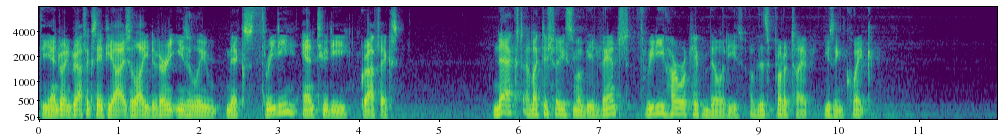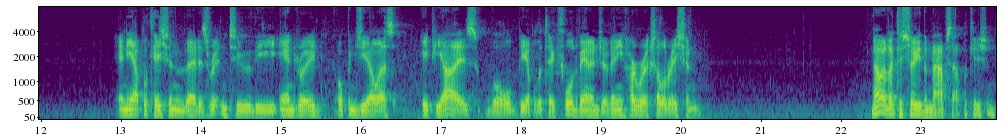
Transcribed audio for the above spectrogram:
the Android graphics APIs allow you to very easily mix 3D and 2D graphics. Next, I'd like to show you some of the advanced 3D hardware capabilities of this prototype using Quake. Any application that is written to the Android OpenGL ES APIs will be able to take full advantage of any hardware acceleration. Now I'd like to show you the Maps application.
